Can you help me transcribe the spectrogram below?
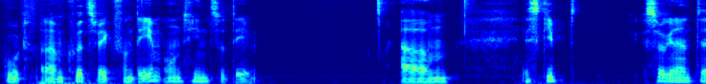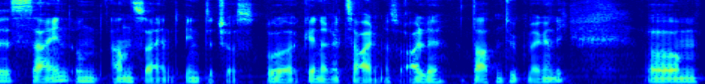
Gut, ähm, kurz weg von dem und hin zu dem. Ähm, es gibt sogenannte signed und unsigned Integers oder generell Zahlen, also alle Datentypen eigentlich. Ähm,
